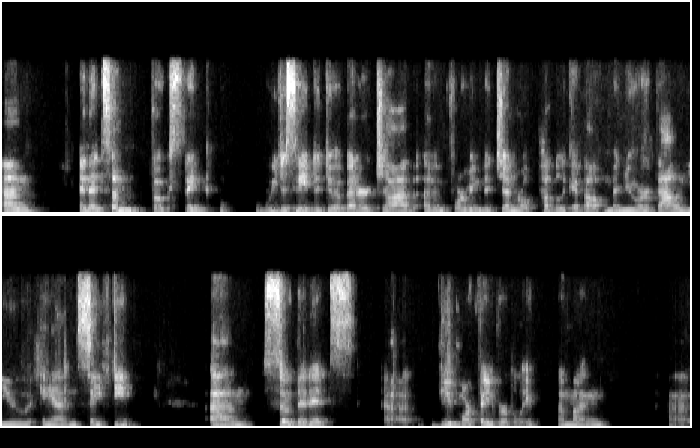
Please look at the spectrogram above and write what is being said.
Um, and then some folks think we just need to do a better job of informing the general public about manure value and safety um, so that it's uh, viewed more favorably among uh,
